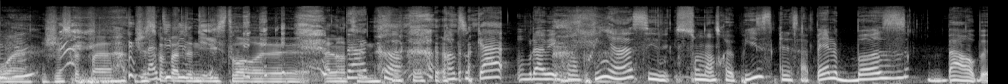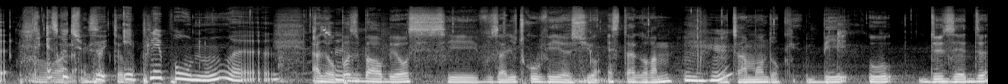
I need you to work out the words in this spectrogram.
Ouais, mhm. je ne serais pas, je serais pas donner l'histoire euh, à l'antenne. D'accord. En tout cas, vous l'avez compris, hein, c'est son entreprise. Elle s'appelle Buzz Barber. Est-ce que tu peux épeler pour nous euh, Alors, Buzz Barber, c'est vous allez trouver euh, sur Instagram, mhm. notamment donc B O 2 Z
